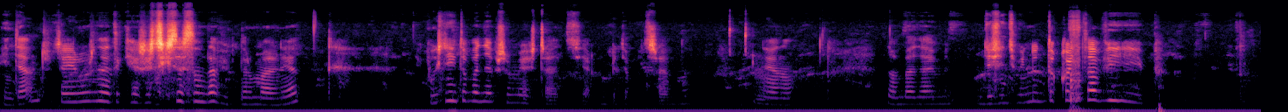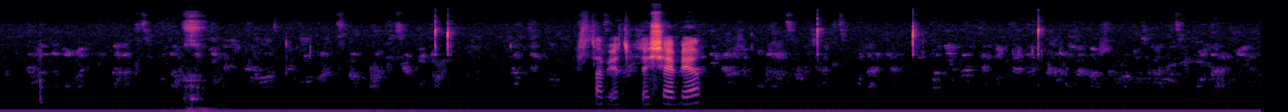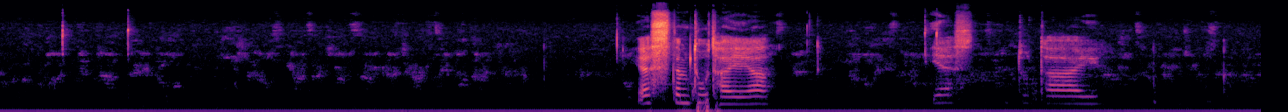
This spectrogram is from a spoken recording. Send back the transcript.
I dam tutaj różne takie rzeczy, które są dla VIP normalnie. I później to będę przemieszczać, jak mi będzie potrzebne. Nie no. Dobra, dajmy 10 minut do końca VIP. Stawię tutaj siebie. Jestem tutaj, ja. Jest tutaj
